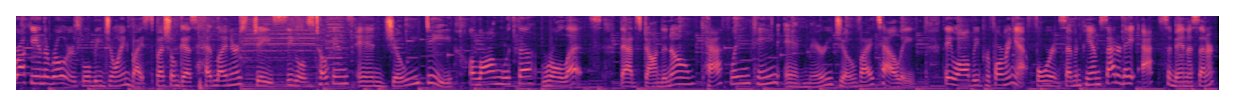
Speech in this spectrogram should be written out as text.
Rocky and the Rollers will be joined by special guest headliners Jay Siegel's Tokens and Joey D, along with the Rollettes. That's Don Denome, Kathleen Kane, and Mary Jo Vitale. They will all be performing at 4 and 7 p.m. Saturday at Savannah Center.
